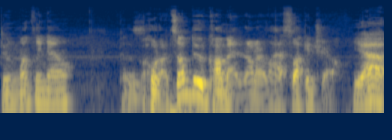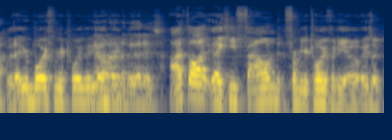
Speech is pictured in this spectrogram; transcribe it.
doing monthly now. Cause Hold on. Some dude commented on our last fucking show. yeah, Was that your boy from your toy video? no, I thing? don't know who that is. I thought like he found from your toy video. He's like,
